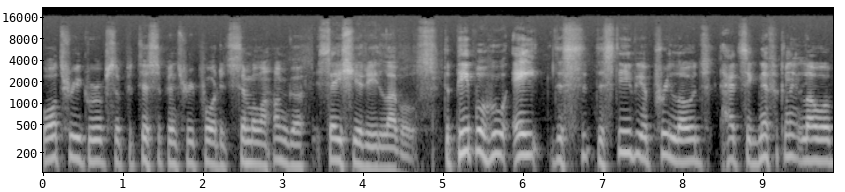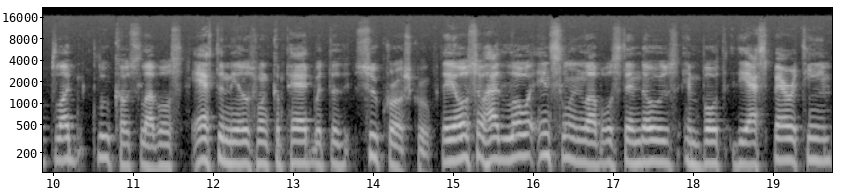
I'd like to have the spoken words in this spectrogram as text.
all three groups of participants reported similar hunger satiety levels. The people who ate the, the stevia preloads had significantly lower blood glucose levels after meals when compared with the sucrose group. They also had lower insulin levels than those in both the aspartame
